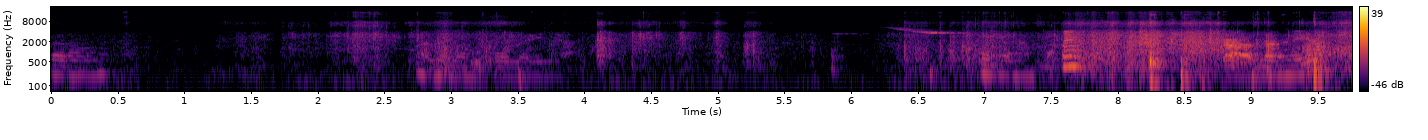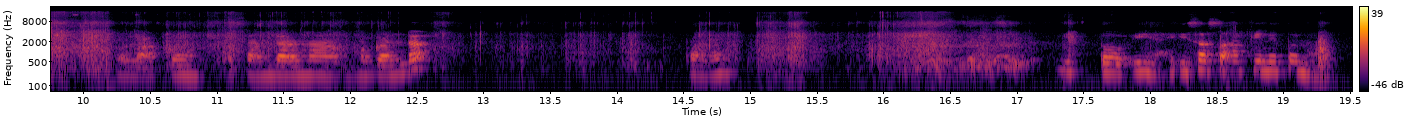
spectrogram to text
Parang ano yung kulay niya. Kaya na black. Kala niya. Wala akong sandal na maganda. Ito, i- isa sa akin ito no.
